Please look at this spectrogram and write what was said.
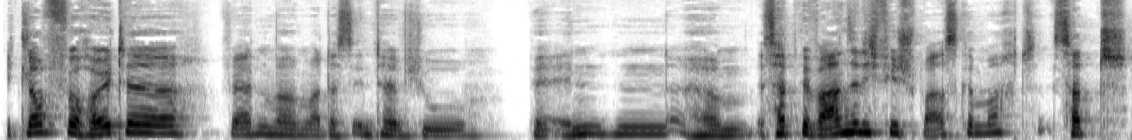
ich glaube, für heute werden wir mal das Interview beenden. Ähm, es hat mir wahnsinnig viel Spaß gemacht. Es hat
